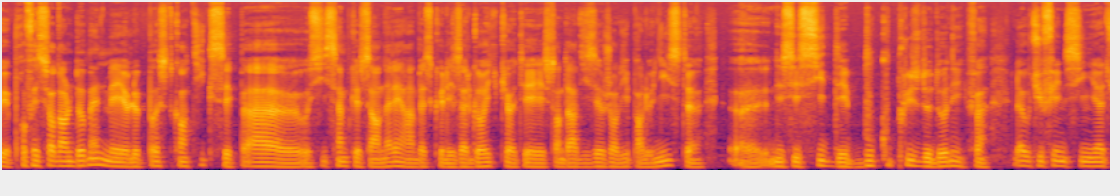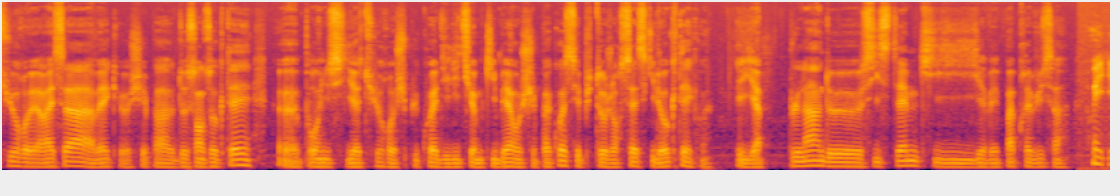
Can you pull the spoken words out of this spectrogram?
es, professeur dans le domaine, mais le post-quantique, c'est pas euh, aussi simple que ça en a l'air, hein, parce que les algorithmes qui ont été standardisés aujourd'hui par le NIST nécessitent des, beaucoup plus de données. Enfin, là où tu fais une signature RSA avec, je sais pas, 200 octets, pour une signature, je sais plus quoi, dilithium kyber ou je sais pas quoi, c'est plutôt genre 16 kilooctets. Quoi. Il y a plein de systèmes qui n'avaient pas prévu ça. Oui,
